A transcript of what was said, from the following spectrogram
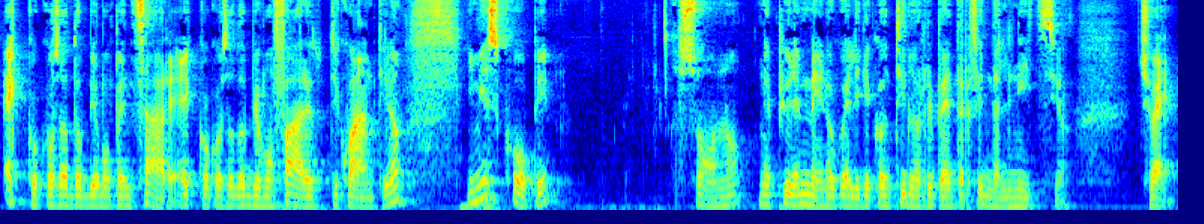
ecco cosa dobbiamo pensare, ecco cosa dobbiamo fare tutti quanti. No? I miei scopi sono né più né meno quelli che continuo a ripetere fin dall'inizio, cioè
